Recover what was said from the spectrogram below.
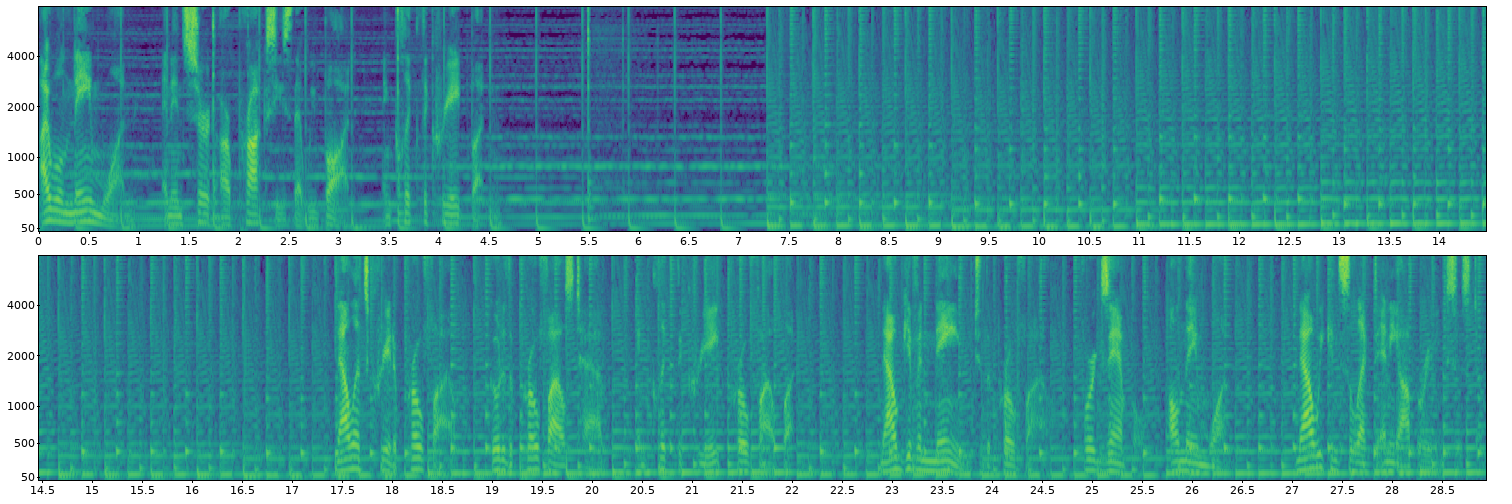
I will name one and insert our proxies that we bought and click the Create button. Now let's create a profile. Go to the Profiles tab and click the Create Profile button. Now give a name to the profile. For example, I'll name one. Now we can select any operating system.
